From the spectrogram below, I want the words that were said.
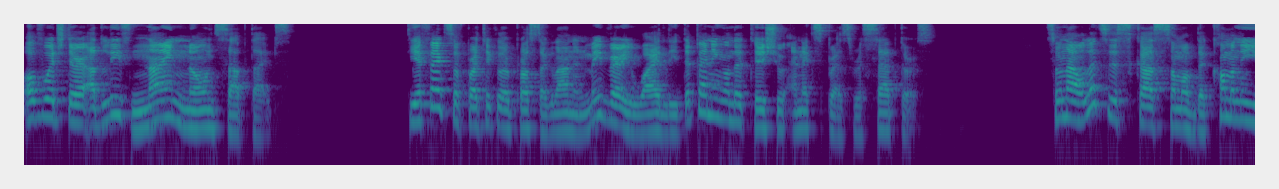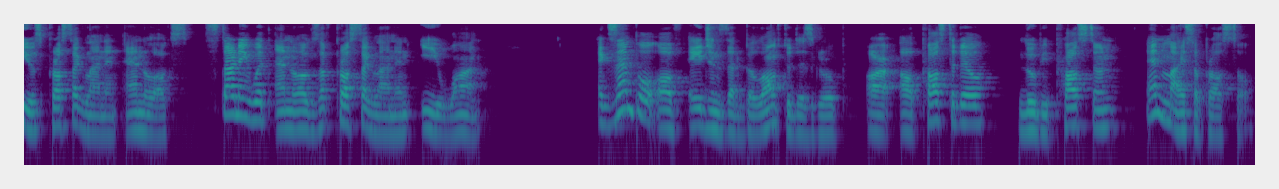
of which there are at least 9 known subtypes. The effects of particular prostaglandin may vary widely depending on the tissue and expressed receptors. So now let's discuss some of the commonly used prostaglandin analogs starting with analogs of prostaglandin E1. Example of agents that belong to this group are alprostadil, lubiprostone, and misoprostol.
